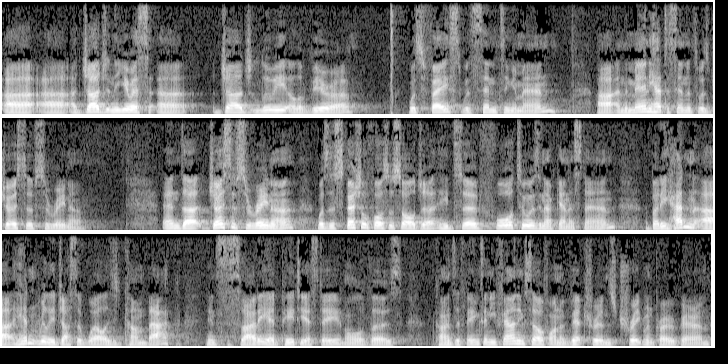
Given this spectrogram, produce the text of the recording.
uh, uh, a judge in the US, uh, Judge Louis Olivera, was faced with sentencing a man, uh, and the man he had to sentence was Joseph Serna. And uh, Joseph Serna was a special forces soldier. He'd served four tours in Afghanistan, but he hadn't, uh, he hadn't really adjusted well as he'd come back in society. He had PTSD and all of those kinds of things. And he found himself on a veterans treatment program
